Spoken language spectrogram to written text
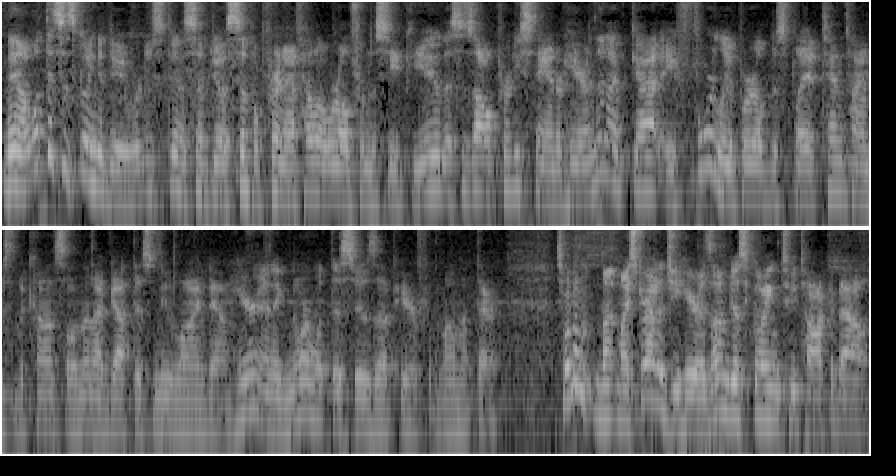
Now, what this is going to do, we're just going to do a simple printf hello world from the CPU. This is all pretty standard here. And then I've got a for loop where it'll display it 10 times to the console. And then I've got this new line down here. And ignore what this is up here for the moment there. So what I'm, my strategy here is I'm just going to talk about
